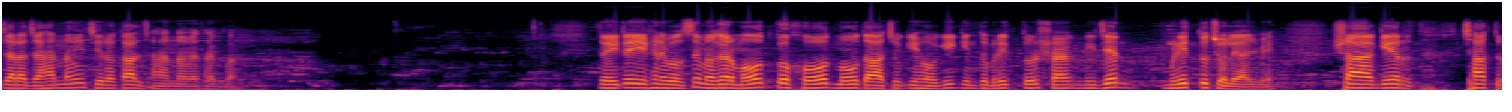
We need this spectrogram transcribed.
যারা জাহান্নামী, চিরকাল জাহান্নামে থাকবা। তো এটাই এখানে বলছে, মগর মৌত কো খোদ, মৌত আচুকি হোগি, কিন্তু মৃত্যুর নিজের মৃত্যু চলে আসবে। শাগের্দ ছাত্র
